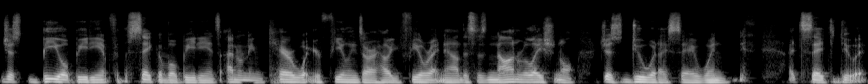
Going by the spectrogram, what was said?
just be obedient for the sake of obedience. I don't even care what your feelings are, how you feel right now. This is non relational. Just do what I say when I'd say to do it.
